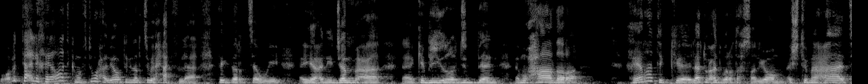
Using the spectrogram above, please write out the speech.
وبالتالي خياراتك مفتوحة. اليوم تقدر تسوي حفلة تقدر تسوي يعني جمعة آه، كبيرة جدا محاضرة. خياراتك لا تعد ولا تحصى اليوم اجتماعات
